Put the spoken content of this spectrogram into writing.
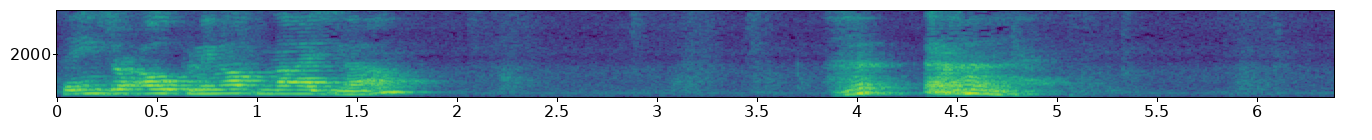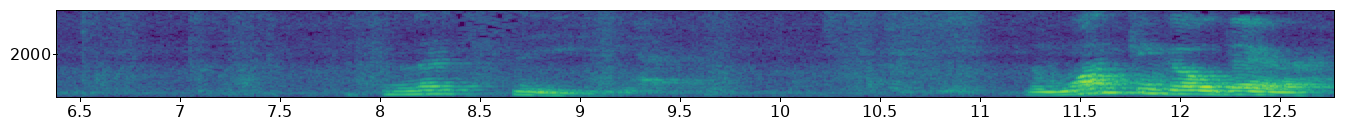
Things are opening up nice now. Let's see. The 1 can go there.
